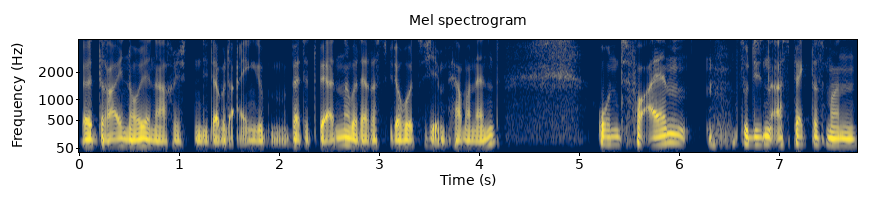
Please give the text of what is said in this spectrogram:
äh, drei neue Nachrichten, die damit eingebettet werden, aber der Rest wiederholt sich eben permanent. Und vor allem so diesen Aspekt, dass man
